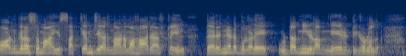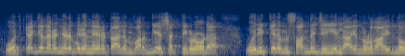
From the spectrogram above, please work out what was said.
കോൺഗ്രസുമായി സഖ്യം ചേർന്നാണ് മഹാരാഷ്ട്രയിൽ തെരഞ്ഞെടുപ്പുകളെ ഉടനീളം നേരിട്ടിട്ടുള്ളത്. ഒറ്റയ്ക്ക് തെരഞ്ഞെടുപ്പിനെ നേരിട്ടാലും വർഗീയ ശക്തികളോട് ഒരിക്കലും സന്ധി ചെയ്യില്ല എന്നുള്ളതായിരുന്നു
